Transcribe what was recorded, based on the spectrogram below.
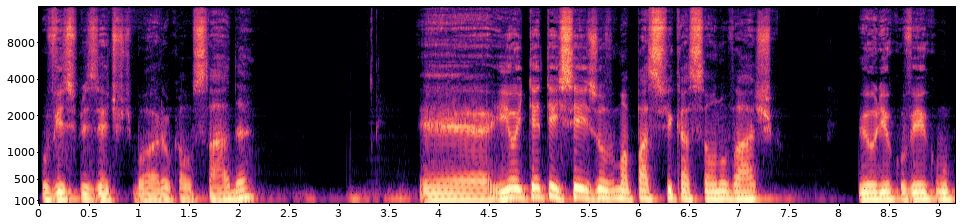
o vice-presidente de futebol era o Calçada. É, em 86 houve uma pacificação no Vasco. O Eurico veio como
